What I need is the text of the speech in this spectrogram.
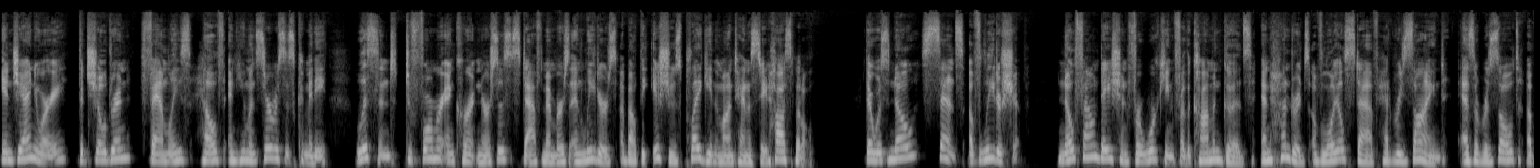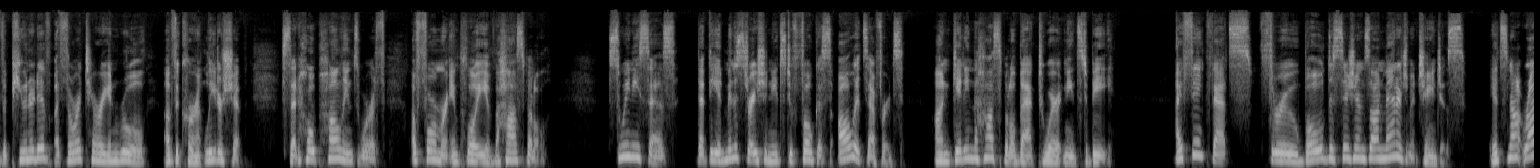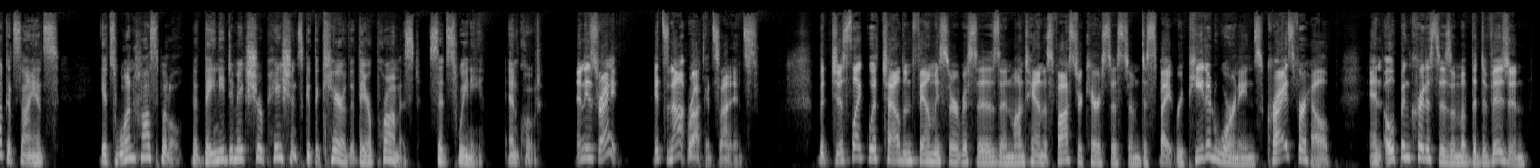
In January, the Children, Families, Health, and Human Services Committee listened to former and current nurses, staff members, and leaders about the issues plaguing the Montana State Hospital. There was no sense of leadership, no foundation for working for the common goods, and hundreds of loyal staff had resigned as a result of the punitive authoritarian rule of the current leadership, said Hope Hollingsworth, a former employee of the hospital. Sweeney says that the administration needs to focus all its efforts on getting the hospital back to where it needs to be. I think that's through bold decisions on management changes. It's not rocket science. It's one hospital that they need to make sure patients get the care that they are promised, said Sweeney. End quote. And he's right. It's not rocket science. But just like with Child and Family Services and Montana's foster care system, despite repeated warnings, cries for help, and open criticism of the division,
